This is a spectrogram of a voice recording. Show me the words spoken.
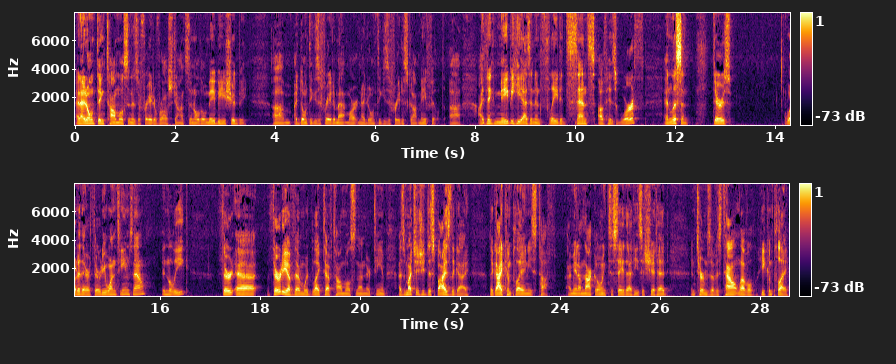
and I don't think Tom Wilson is afraid of Ross Johnston, although maybe he should be. Um, I don't think he's afraid of Matt Martin. I don't think he's afraid of Scott Mayfield. Uh, I think maybe he has an inflated sense of his worth. And listen, there's what are there? 31 teams now in the league. Third, uh, 30 of them would like to have Tom Wilson on their team. As much as you despise the guy, the guy can play and he's tough. I mean, I'm not going to say that he's a shithead in terms of his talent level. He can play.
